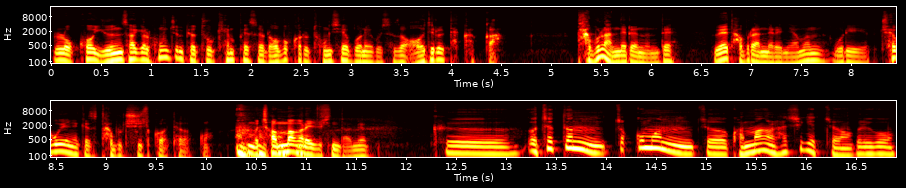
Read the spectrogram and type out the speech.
놓고 윤석열, 홍준표 두 캠프에서 러브콜을 동시에 보내고 있어서 어디를 택할까? 답을 안 내렸는데 왜 답을 안 내렸냐면 우리 최고위원님께서 답을 주실 것 같아갖고 한번 전망을 해주신다면. 그 어쨌든 조금은 저 관망을 하시겠죠. 그리고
